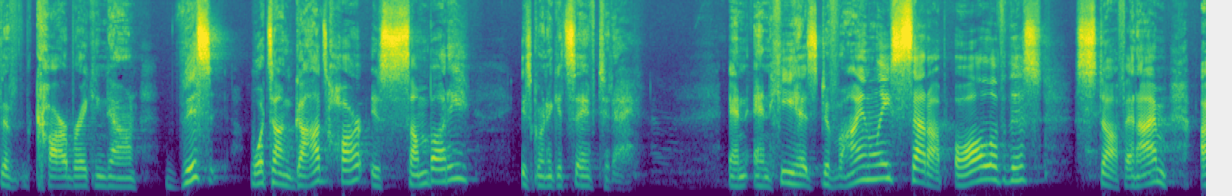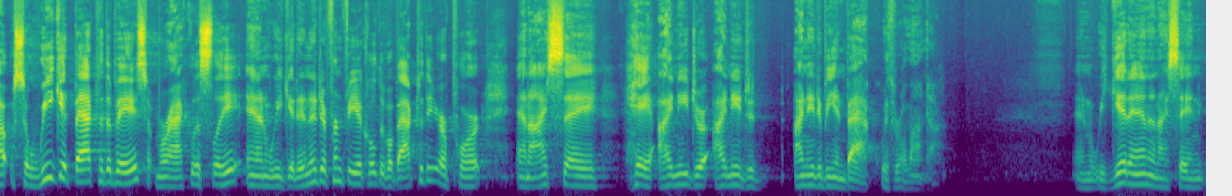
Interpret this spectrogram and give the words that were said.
the car breaking down. This, what's on God's heart, is somebody is going to get saved today. And, and He has divinely set up all of this stuff. And I'm, uh, so we get back to the base miraculously, and we get in a different vehicle to go back to the airport. And I say, hey, I need to, I need to, I need to be in back with Rolanda. And we get in, and I say,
